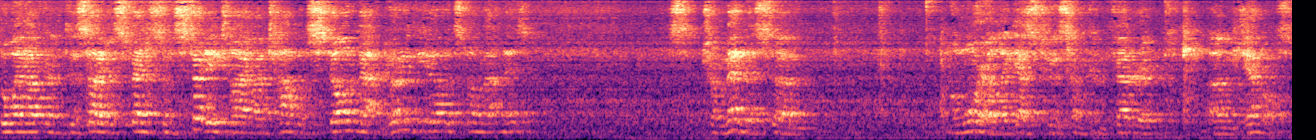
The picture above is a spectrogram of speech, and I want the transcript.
who went up and decided to spend some study time on top of Stone Mountain. Do any of you know what Stone Mountain is? It's a tremendous uh, memorial, I guess, to some Confederate um, generals.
